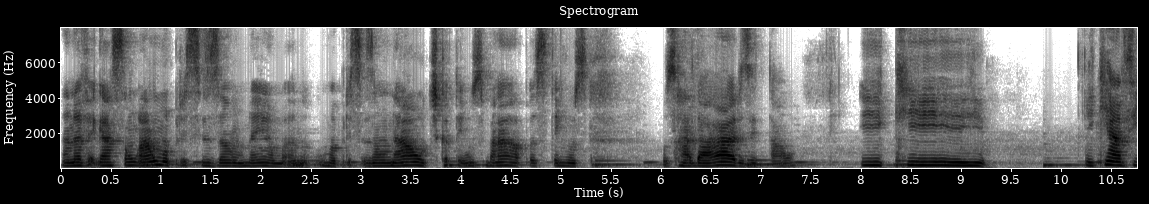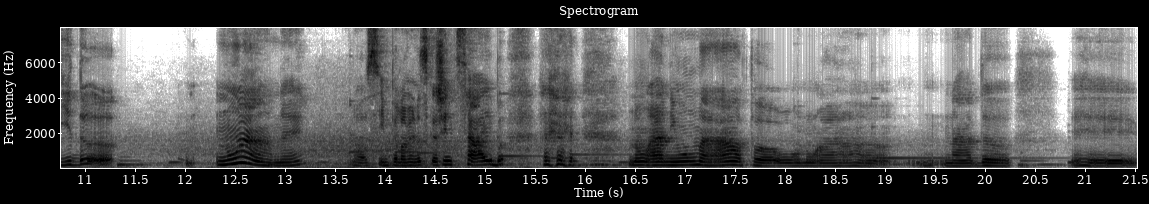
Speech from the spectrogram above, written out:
na navegação há uma precisão, né? Uma, uma precisão náutica, tem os mapas, tem os, os radares e tal. E que, e que a vida não há, né? Assim, pelo menos que a gente saiba, não há nenhum mapa ou não há nada é,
